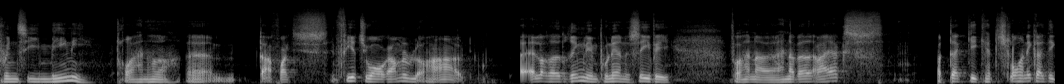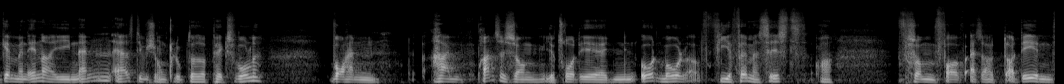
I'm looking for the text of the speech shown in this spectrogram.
Quincy Meni, tror jeg, han hedder. Øh, der er faktisk 24 år gammel og har allerede et rimelig imponerende CV. For han har, han har været i Ajax, og der gik, han- slår han ikke rigtig igennem, men ender i en anden æresdivisionklub, der hedder Pex Volle, hvor han har en brændsæson, Jeg tror, det er en 8 mål og 4-5 assist, og som for, altså, og det er en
